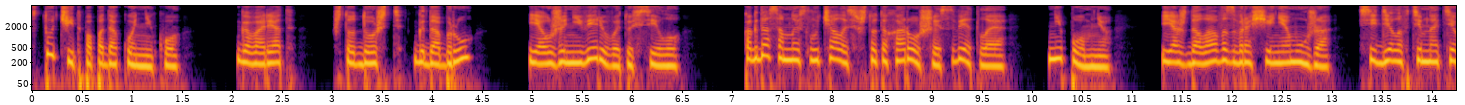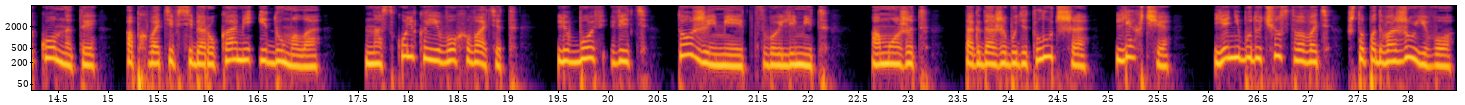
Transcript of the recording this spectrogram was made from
стучит по подоконнику. Говорят, что дождь к добру. Я уже не верю в эту силу. Когда со мной случалось что-то хорошее, светлое, не помню. Я ждала возвращения мужа, сидела в темноте комнаты, обхватив себя руками и думала, насколько его хватит. Любовь ведь тоже имеет свой лимит. А может, тогда же будет лучше, легче. Я не буду чувствовать, что подвожу его.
